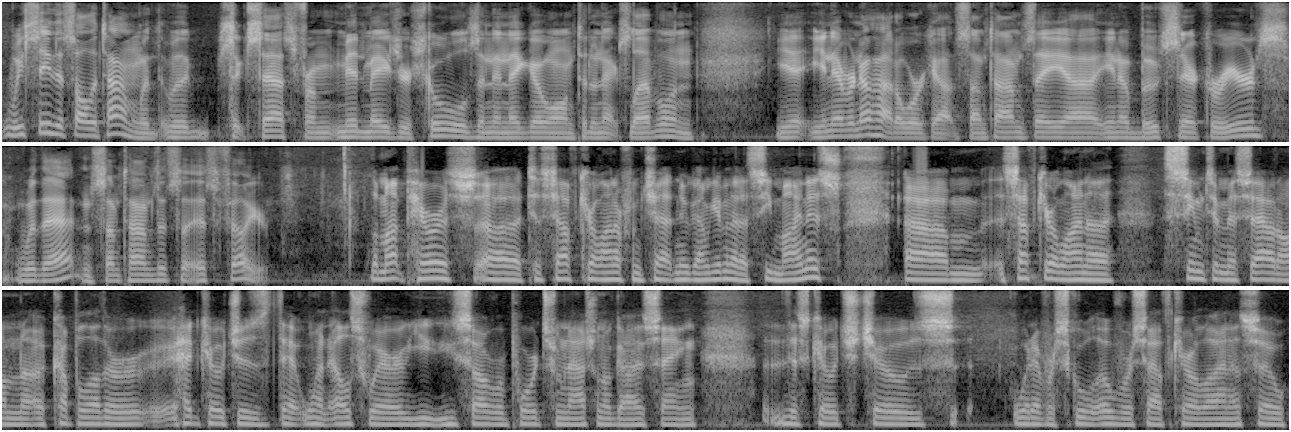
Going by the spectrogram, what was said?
we see this all the time with with success from mid major schools, and then they go on to the next level, and you you never know how to work out. Sometimes they, uh, you know, boost their careers with that, and sometimes it's a, it's a failure. Lamont Paris uh, to South Carolina from Chattanooga. I'm giving that a C minus. Um, South Carolina seemed to miss out on a couple other head coaches that went elsewhere. You, you saw reports from national guys saying this coach chose whatever school over South Carolina. So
